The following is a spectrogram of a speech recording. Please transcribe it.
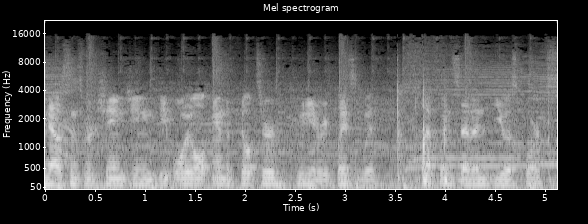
Now since we're changing the oil and the filter, we need to replace it with 5.7 US quarts.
